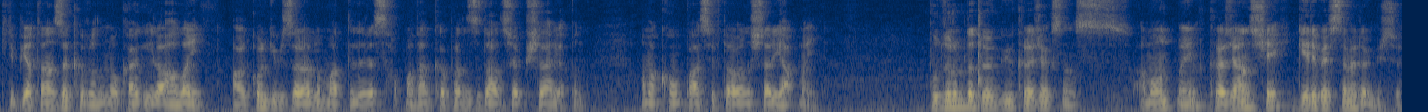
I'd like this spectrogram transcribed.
Gidip yatağınıza kıvrılın o kaygıyla ağlayın. Alkol gibi zararlı maddelere sapmadan kafanızı dağıtacak bir şeyler yapın. Ama kompulsif davranışları yapmayın. Bu durumda döngüyü kıracaksınız. Ama unutmayın, kıracağınız şey geri besleme döngüsü.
